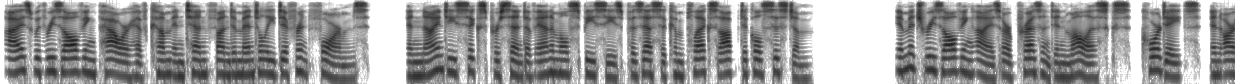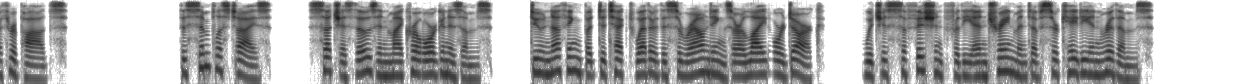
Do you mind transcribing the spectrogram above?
Eyes with resolving power have come in 10 fundamentally different forms, and 96% of animal species possess a complex optical system. Image resolving eyes are present in mollusks, chordates, and arthropods. The simplest eyes, such as those in microorganisms, do nothing but detect whether the surroundings are light or dark, which is sufficient for the entrainment of circadian rhythms.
